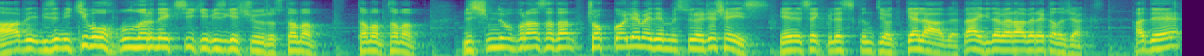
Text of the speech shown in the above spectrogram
Abi bizim iki oh bunların eksi iki biz geçiyoruz. Tamam. Tamam tamam. Biz şimdi bu Fransa'dan çok gol yemediğimiz sürece şeyiz. Yenilsek bile sıkıntı yok. Gel abi. Belki de berabere kalacak. Hadi.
